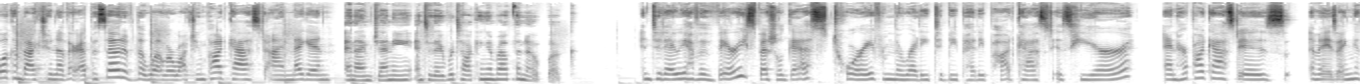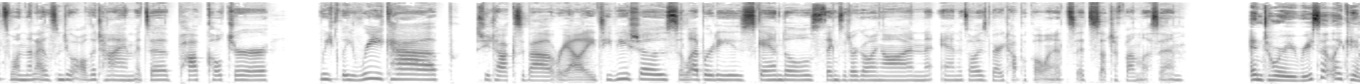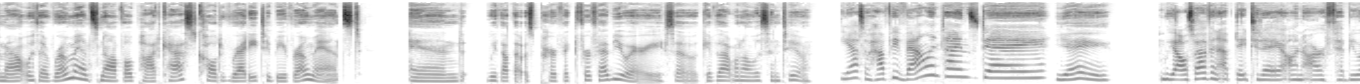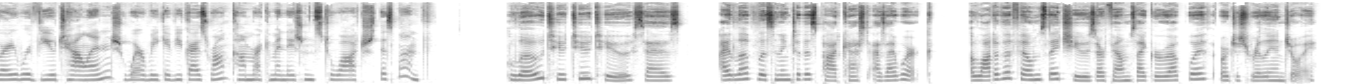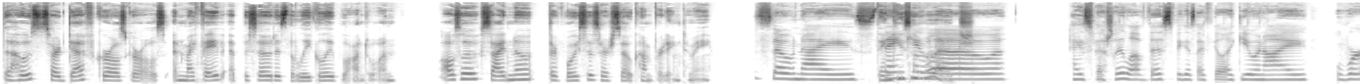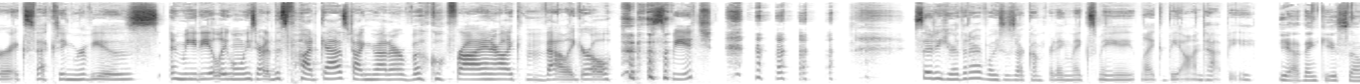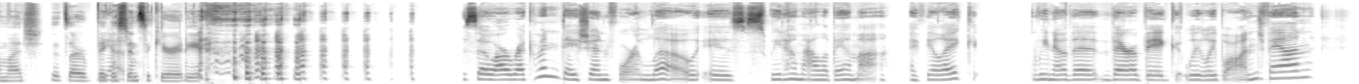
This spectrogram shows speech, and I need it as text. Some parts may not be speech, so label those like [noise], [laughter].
Welcome back to another episode of the What We're Watching podcast. I'm Megan. And I'm Jenny, and today we're talking about The Notebook. And today we have a very special guest. Torry from the Ready to Be Petty podcast is here. And her podcast is amazing. It's one that I listen to all the time. It's a pop culture weekly recap. She talks about reality TV shows, celebrities, scandals, things that are going on, and it's always very topical and it's it's such a fun listen. And Torry recently came out with a romance novel podcast called Ready to Be Romanced. And we thought that was perfect for February. So give that one a listen too. Yeah, so happy Valentine's Day. Yay. We also have an update today on our February review challenge where we give you guys rom com recommendations to watch this month. Low222 says, I love listening to this podcast as I work. A lot of the films they choose are films I grew up with or just really enjoy. The hosts are deaf girls girls, and my fave episode is the Legally Blonde one. Also, side note, their voices are so comforting to me. So nice. Thank you so much. Lo. I especially love this because I feel like you and I were expecting reviews immediately when we started this [laughs] podcast, talking about our vocal fry and our like Valley Girl [laughs] speech. [laughs] so to hear that our voices are comforting makes me like beyond happy. Yeah, thank you so much. It's our biggest Yeah. insecurity. [laughs] so our recommendation for low is Sweet Home Alabama. I feel like we know that they're a big Legally Blonde fan.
